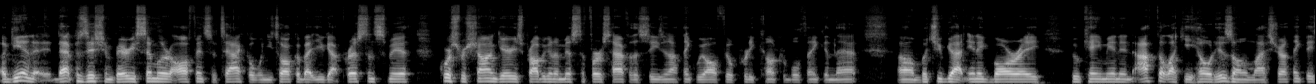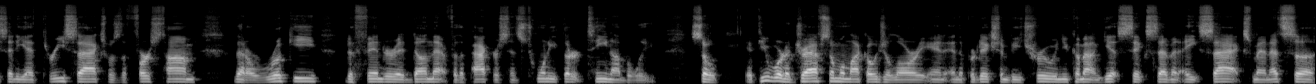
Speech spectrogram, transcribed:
again, eh, that position very similar to offensive tackle. When you talk about you got Preston Smith, of course, Rashan Gary's probably going to miss the first half of the season. I think we all feel pretty comfortable thinking that. Um, but you've got Enagbare who came in and I felt like he held his own last year. I think they said he had three sacks. Was the first time that a rookie defender had done that for the Packers since 2013, I believe. So if you were to draft someone like Ojulari and, and the prediction be true and you come out and get six, seven, eight sacks, man, that's uh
